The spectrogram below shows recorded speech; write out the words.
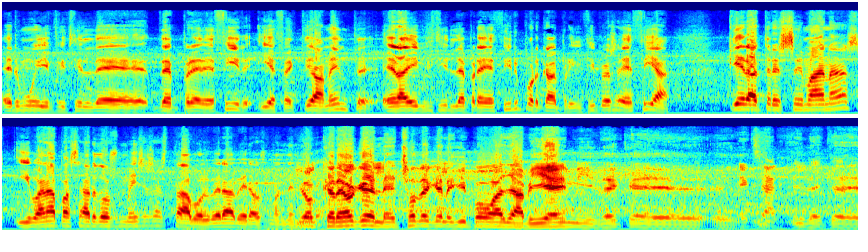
es muy difícil de, de predecir, y efectivamente, era difícil de predecir porque al principio se decía que era tres semanas y van a pasar dos meses hasta volver a ver a Usman Dembélé. Yo creo que el hecho de que el equipo vaya bien y de que, eh, y de que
